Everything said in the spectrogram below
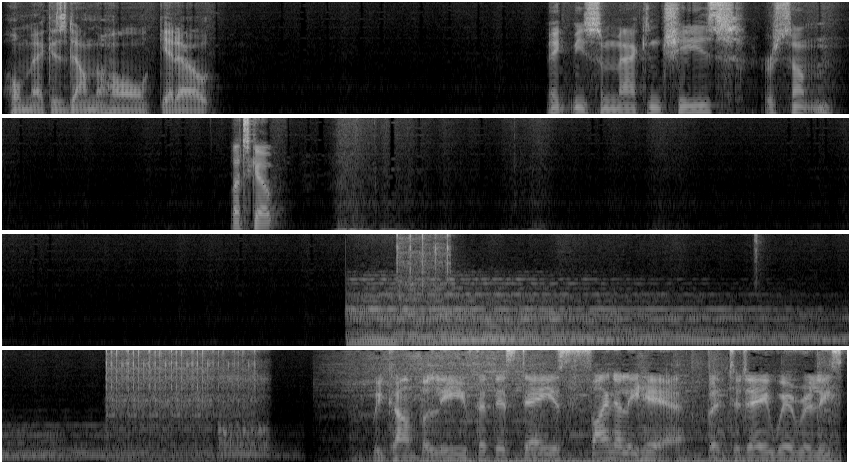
home ec is down the hall. Get out. Make me some mac and cheese or something. Let's go. We can't believe that this day is finally here, but today we're releasing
